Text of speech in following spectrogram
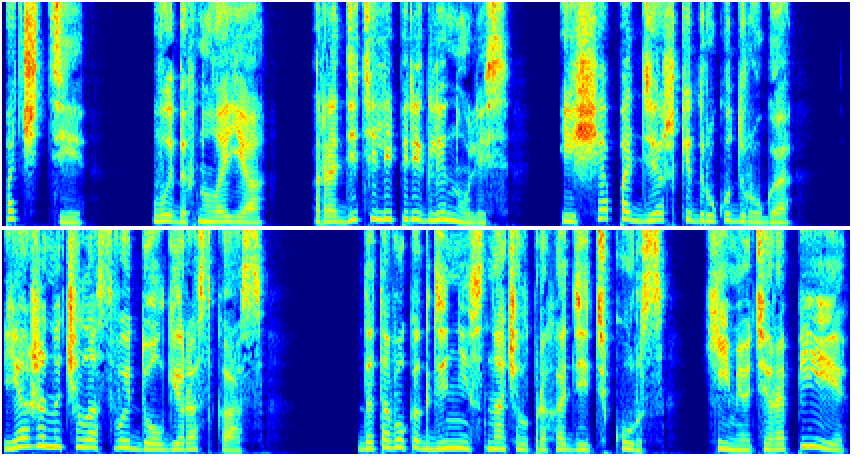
«Почти», — выдохнула я. Родители переглянулись, ища поддержки друг у друга. Я же начала свой долгий рассказ. До того, как Денис начал проходить курс химиотерапии,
